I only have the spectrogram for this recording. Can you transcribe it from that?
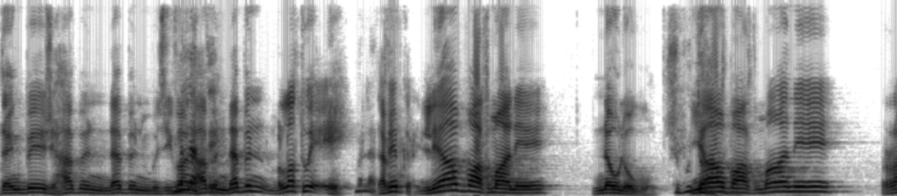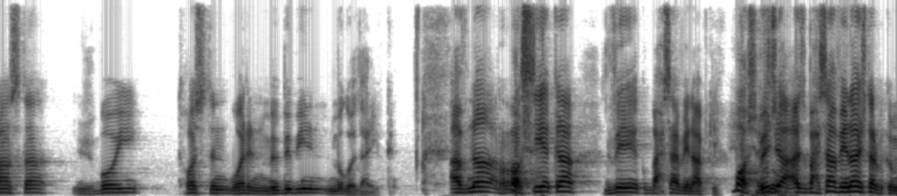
دەنگبێژ هەبن نەبن موزیوان هەبن نەبن بڵەت وێ ئێ دەفێم کرد لیا باتمانێ نەولو بوو یا باتمانێ ڕاستە ژ بۆی تۆستن وەرن مببین مگۆداری بکەن ئەفنا ڕاستیەکە دوێک بەحساێ نابکی باش بێجا ئەس بەحساێ ناشتر بکەم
